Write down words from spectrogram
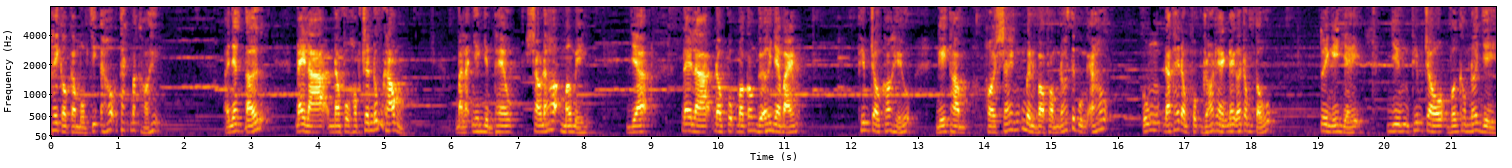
Thấy cậu cầm một chiếc áo thắc mắc hỏi à, Nhân tử Đây là đồng phục học sinh đúng không? Bà Lạc Nhân nhìn theo Sau đó mở miệng Dạ Đây là đồng phục mà con gửi ở nhà bạn. Thiêm Châu khó hiểu Nghĩ thầm Hồi sáng mình vào phòng đó xếp quần áo Cũng đã thấy đồng phục rõ ràng đang ở trong tủ. Tuy nghĩ vậy Nhưng Thiêm Châu vẫn không nói gì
